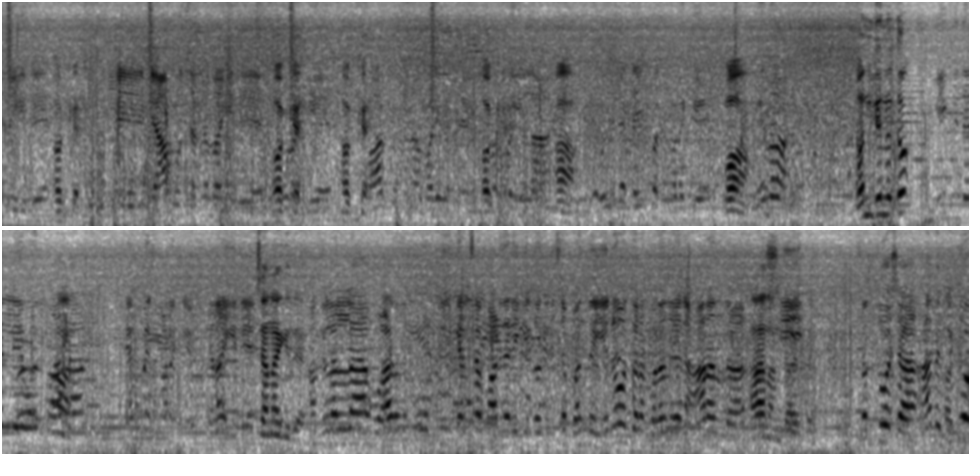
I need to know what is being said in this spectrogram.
ಚೆನ್ನಾಗಿದೆ. ಓಕೆ. ಇಲ್ಲಿ ಡ್ಯಾಮು ಚೆನ್ನಾಗಿದೆ. ಓಕೆ. ಓಕೆ. ಮಾಡಿದ್ದಾರೆ. ಓಕೆ. ಇಲ್ಲ ಹಾಂ. ಒಳ್ಳೆ ಟೈಮ್ ಪಾಸ್ ಮಾಡೋಕ್ಕೆ. ಏನೋ ಒಂದು ದಿನದ್ದು. ವೀಕದಲ್ಲಿ ಒಂದು ವಾರ ಪಾಸ್ ಮಾಡೋಕ್ಕೆ ಚೆನ್ನಾಗಿದೆ. ಚೆನ್ನಾಗಿದೆ. ಹಗಲೆಲ್ಲ ವಾರದ ಪೂರ್ತಿ ಕೆಲಸ ಮಾಡಿದವರಿಗೆ ಇದೊಂದು ದಿವಸ ಬಂದು ಏನೋ ಒಂಥರ ಬರೋದೇನು ಆನಂದ ಆನಂದ ಖುಷಿ. ಸಂತೋಷ. ಆದ್ರೆ ಬಿಟ್ಟು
